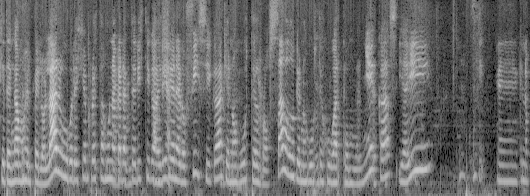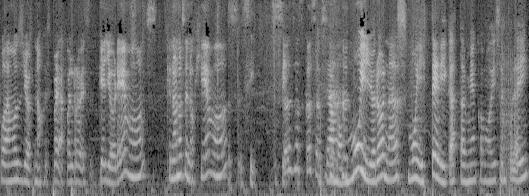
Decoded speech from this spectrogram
que tengamos el pelo largo, por ejemplo, esta es una característica de También. género física, que nos guste el rosado, que nos guste jugar con muñecas, y ahí Sí, eh, que no podamos llorar. No, espera, fue al revés. Que lloremos, que no nos enojemos. Sí. Todas esas cosas. Que seamos muy lloronas, muy histéricas también, como dicen por ahí.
